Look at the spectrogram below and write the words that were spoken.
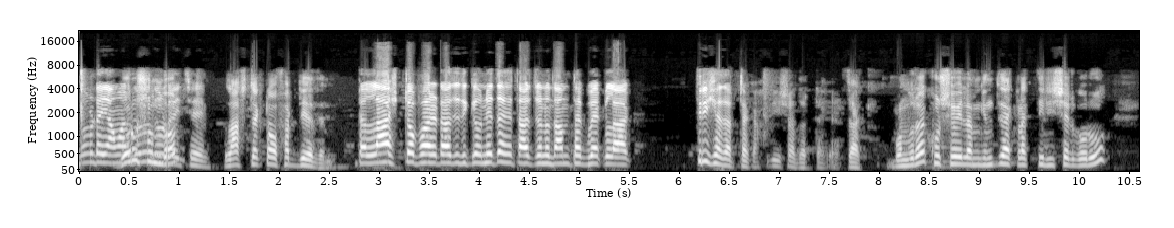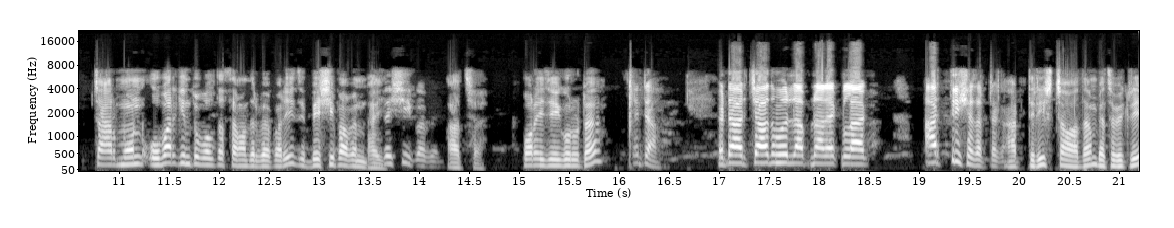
দুটোটাই আমার গরু সুন্দর। লাস্ট একটা অফার দিয়ে দেন। এটা লাস্ট অফার এটা যদি কেউ নিতে আসে তার জন্য দাম থাকবে এক লাখ ত্রিশ হাজার টাকা। ত্রিশ হাজার টাকা। যাক বন্ধুরা খুশি হইলাম কিন্তু এক লাখ তিরিশের গরু। চার মন ওভার কিন্তু বলতেছে আমাদের ব্যাপারী যে বেশি পাবেন ভাই। বেশি পাবেন। আচ্ছা পরে যে গরুটা? এটা এটা আর চাঁদ হলো আপনার এক লাখ আটত্রিশ হাজার টাকা। আটত্রিশ চাওয়া দাম বেচা বিক্রি?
